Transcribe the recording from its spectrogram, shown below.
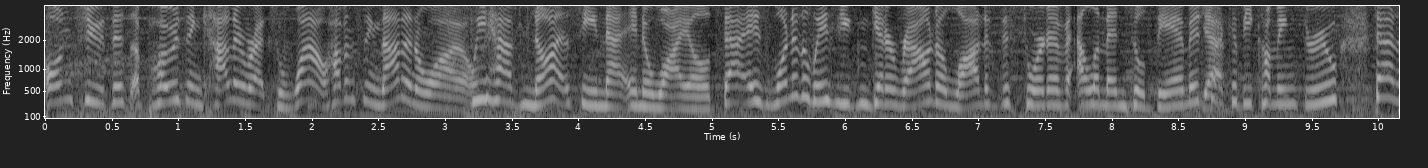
onto this opposing Calyrex. Wow, haven't seen that in a while. We have not seen that in a while. That is one of the ways you can get around a lot of this sort of elemental damage yes. that could be coming through. That,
